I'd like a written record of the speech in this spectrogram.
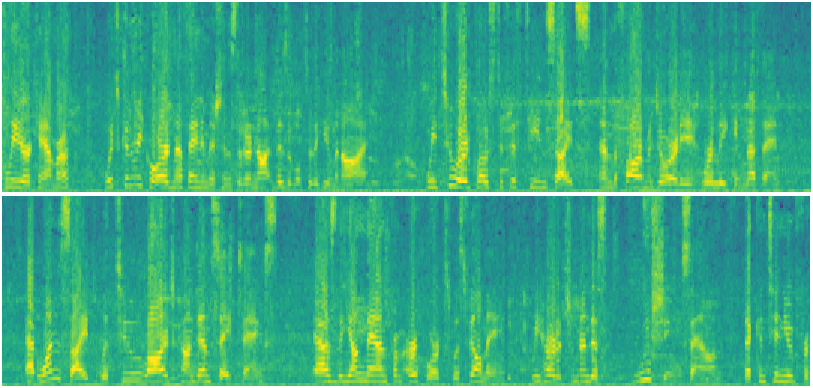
FLIR camera which can record methane emissions that are not visible to the human eye. We toured close to 15 sites and the far majority were leaking methane. At one site with two large condensate tanks, as the young man from Earthworks was filming, we heard a tremendous whooshing sound that continued for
